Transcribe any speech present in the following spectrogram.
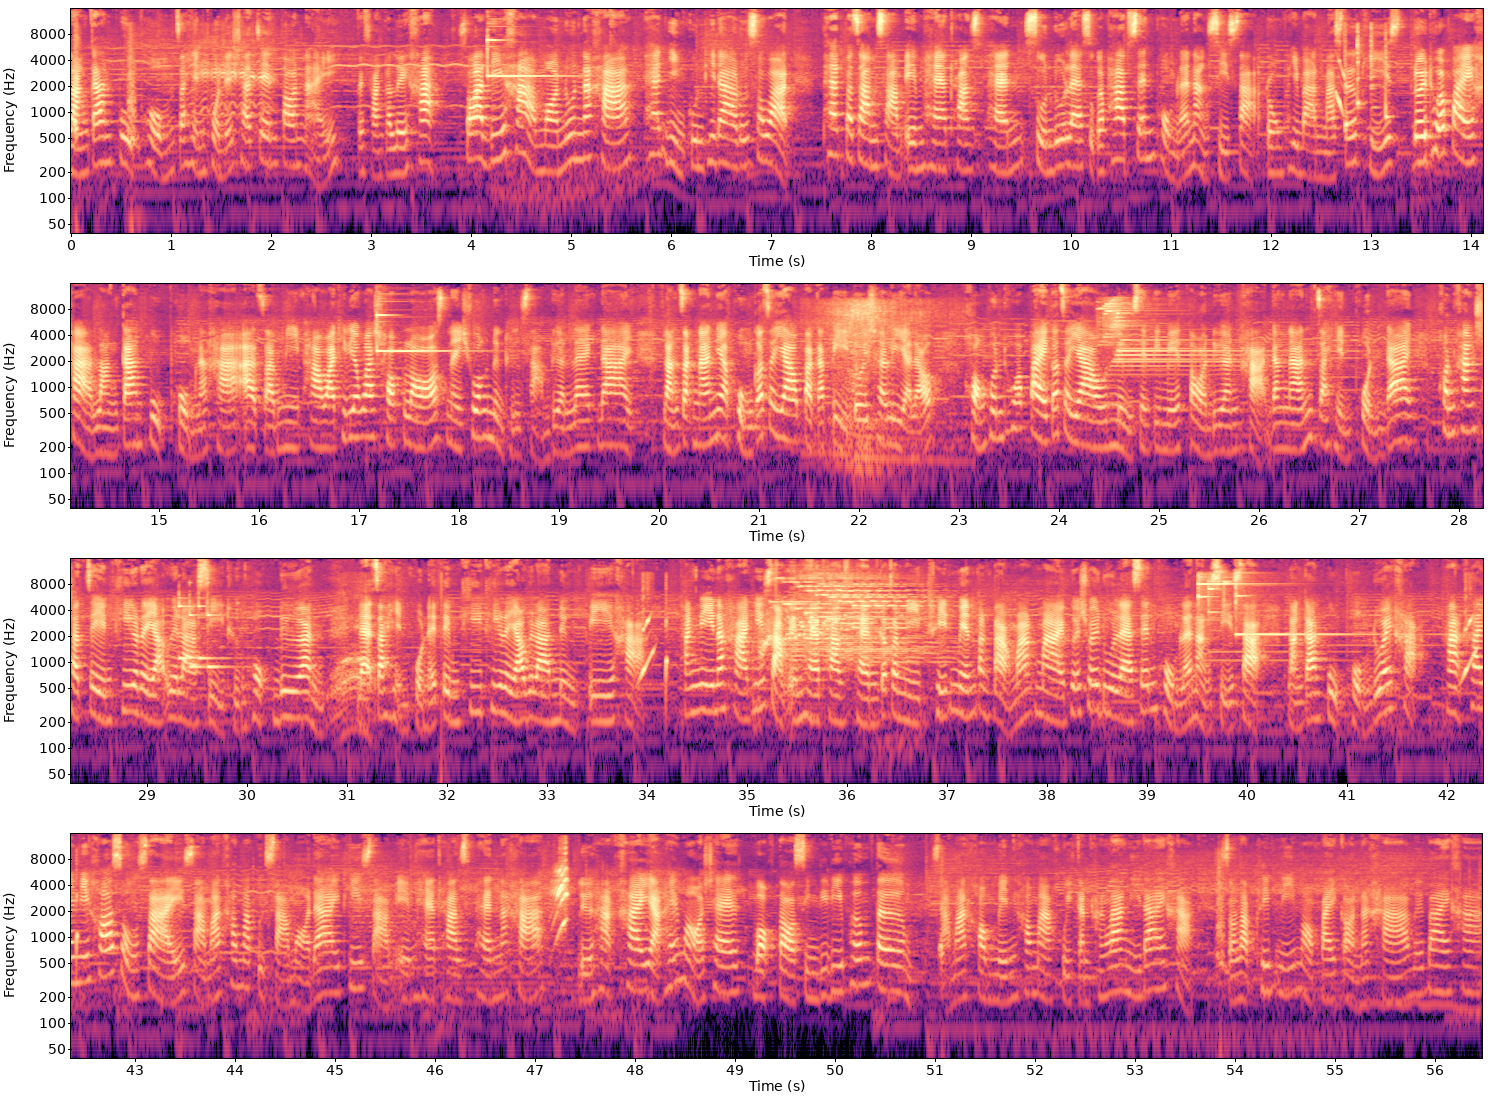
หลังการปลูกผมจะเห็นผลได้ชัดเจนตอนไหน ไปฟังกันเลยค่ะ สวัสดีค่ะ หมอนุ่นนะคะ แพทย์หญิงกุลธิดารุสวัสดิ์แพทย์ประจำ 3M Hair Transplant ศูนย์ดูแลสุขภาพเส้นผมและหนังศีรษะโรงพยาบาล Masterpiece โดยทั่วไปค่ะ หลังการปลูกผมนะคะ อาจจะมีภาวะที่เรียกว่าช็อกลอสในช่วง 1-3 เดือนแรกได้ หลังจากนั้นเนี่ยผมก็จะยาวปกติโดยเฉลี่ยแล้ว ของคนทั่วไปก็จะยาว1เซนติเมตรต่อเดือนค่ะ ดังนั้นจะเห็นผลได้ค่อนข้างชัดเจนที่ระยะเวลา 4-6 เดือน และจะเห็นผลได้เต็มที่ที่ระยะเวลา 1 ปีค่ะ ทั้งนี้นะคะที่ 3M Hair Transplant ก็จะมีทรีทเมนต์ต่างๆ มากมาย เพื่อช่วยดูแลเส้นผมและหนังศีรษะ หลังการปลูกผมด้วยค่ะ หากใครมีข้อสงสัยสามารถเข้ามาปรึกษาหมอได้ที่ 3M Hair Transplant นะคะ หรือหากใครอยากให้หมอแชร์บอกต่อสิ่งดีๆ เพิ่มเติม สามารถคอมเมนต์เข้ามาคุยกันข้างล่างนี้ได้ค่ะสำหรับคลิปนี้หมอไปก่อนนะคะบ๊ายบายค่ะ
